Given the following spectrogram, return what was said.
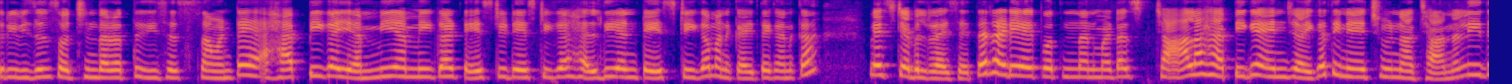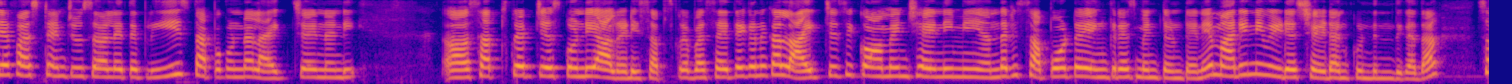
త్రీ విజిల్స్ వచ్చిన తర్వాత తీసేస్తామంటే హ్యాపీగా ఎమ్మీ ఎమ్మీగా టేస్టీ టేస్టీగా హెల్దీ అండ్ టేస్టీగా మనకైతే కనుక వెజిటేబుల్ రైస్ అయితే రెడీ అయిపోతుంది అనమాట చాలా హ్యాపీగా ఎంజాయ్గా తినేయచ్చు. నా ఛానల్ ఇదే ఫస్ట్ టైం చూసే వాళ్ళైతే ప్లీజ్ తప్పకుండా లైక్ చేయండి. సబ్స్క్రైబ్ చేసుకోండి. ఆల్రెడీ సబ్స్క్రైబర్స్ అయితే కనుక లైక్ చేసి కామెంట్ చేయండి. మీ అందరి సపోర్ట్ ఎంకరేజ్మెంట్ ఉంటేనే మరిన్ని వీడియోస్ చేయడానికి ఉంటుంది కదా. సో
